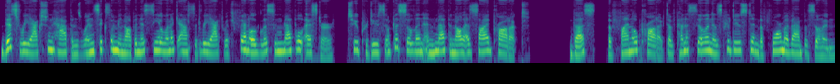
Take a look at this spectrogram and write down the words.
This reaction happens when 6-aminopenicillanic acid react with phenylglycine methyl ester to produce ampicillin and methanol as side product. Thus, the final product of penicillin is produced in the form of ampicillin.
